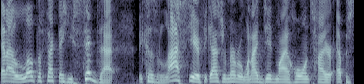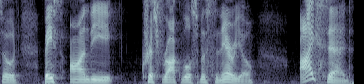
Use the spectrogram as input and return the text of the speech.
And I love the fact that he said that because last year, if you guys remember, when I did my whole entire episode based on the Chris Rock Will Smith scenario, I said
